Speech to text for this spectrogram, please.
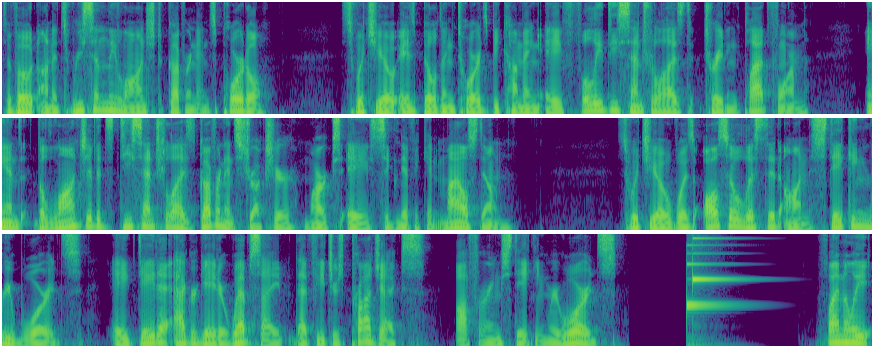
to vote on its recently launched governance portal. Switcheo is building towards becoming a fully decentralized trading platform, and the launch of its decentralized governance structure marks a significant milestone. Switcheo was also listed on Staking Rewards, a data aggregator website that features projects offering staking rewards. Finally,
